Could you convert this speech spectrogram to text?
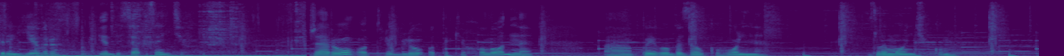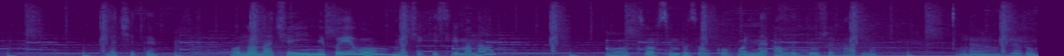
3 євро 50 центів. Жару от люблю от таке холодне а, пиво безалкогольне з лимончиком. Бачите? Воно наче і не пиво, наче якийсь лимонад. От, зовсім безалкогольне, але дуже гарно а, в жару.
